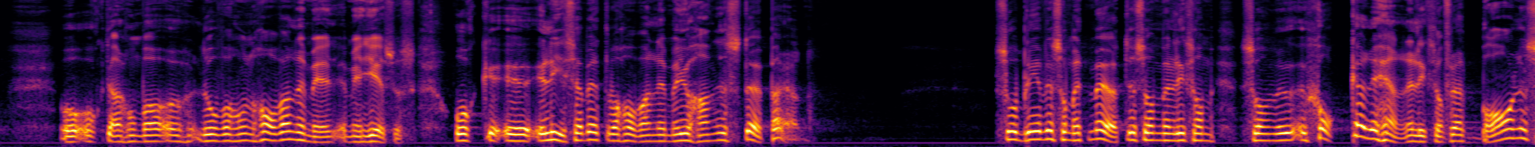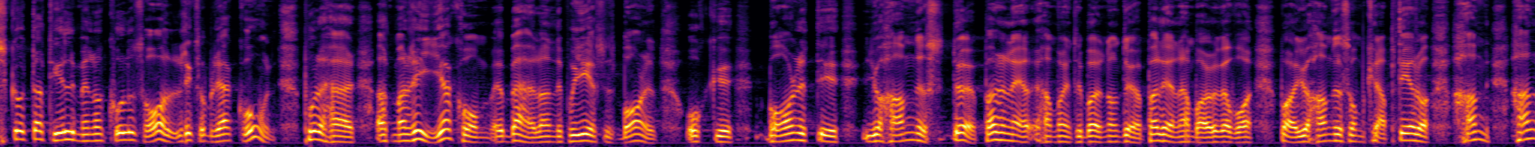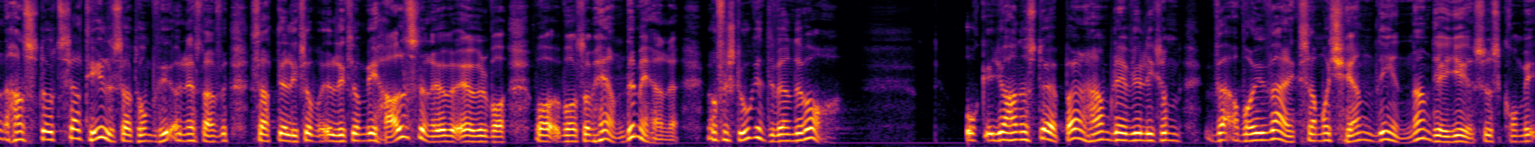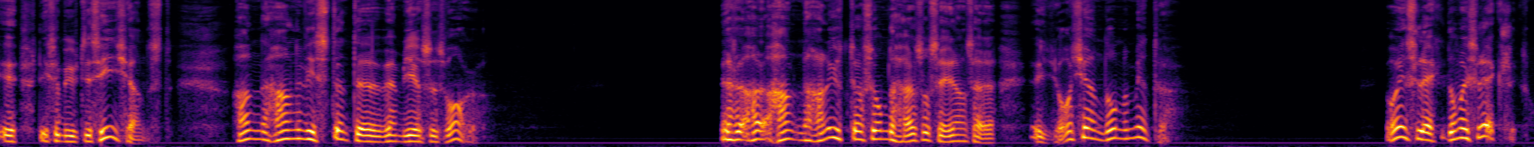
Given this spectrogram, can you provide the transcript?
och, och där hon var, då var hon havande med, med Jesus. Och eh, Elisabet var havande med Johannes döparen så blev det som ett möte som, eh, liksom, som eh, chockade henne liksom, för att barnet skuttade till med någon kolossal liksom, reaktion på det här att Maria kom eh, bärande på Jesusbarnet och barnet Johannes, döparen, han var inte bara någon döpare än, han bara var bara Johannes som knappt det. Då. Han, han, han studsade till så att hon nästan satte liksom, liksom i halsen över, över vad, vad, vad som hände med henne. Hon förstod inte vem det var och Johannes döparen han blev ju liksom, var ju verksam och känd innan det Jesus kom liksom ut i sin tjänst. Han, han visste inte vem Jesus var. Alltså, han, han, när han yttrar sig om det här så säger han så här, jag kände honom inte. De var en släkt. De var släkt liksom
